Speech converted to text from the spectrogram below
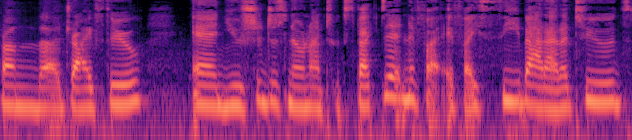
from the drive-through and you should just know not to expect it. And if I if I see bad attitudes,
